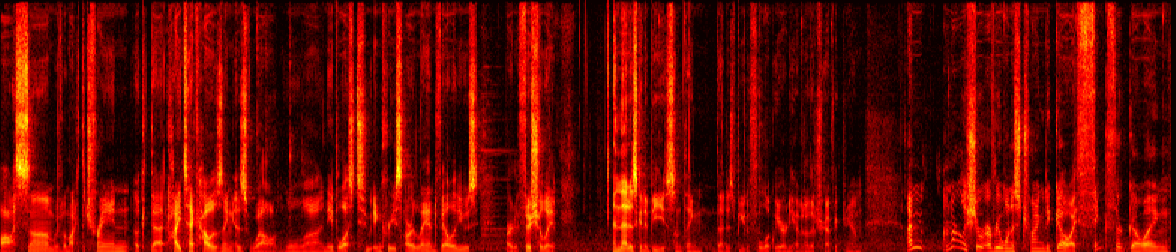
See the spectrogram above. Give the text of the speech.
Awesome. We've unlocked the train. Look at that. High-tech housing as well will uh, enable us to increase our land values artificially. And that is going to be something that is beautiful. Look, we already have another traffic jam. I'm I'm not really sure where everyone is trying to go. I think they're going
